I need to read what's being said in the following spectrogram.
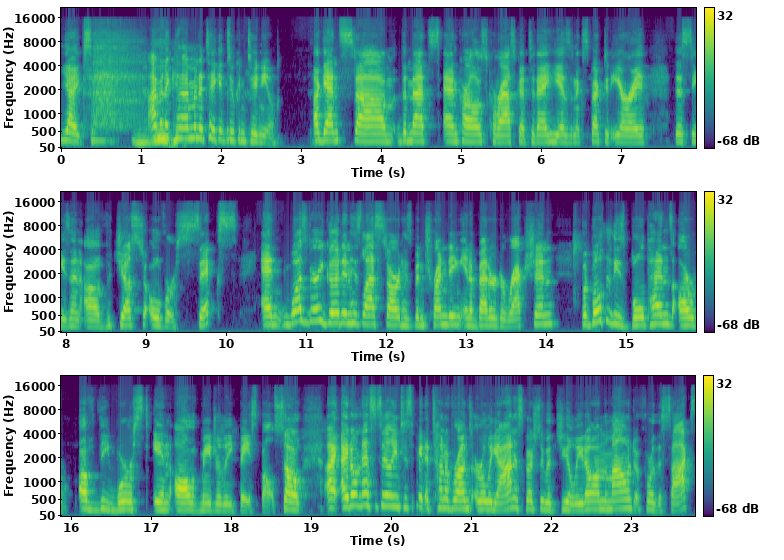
yikes. I'm going to I'm going to take it to continue against um, the Mets and Carlos Carrasco today. He has an expected ERA this season of just over six and was very good in his last start, has been trending in a better direction. But both of these bullpens are of the worst in all of Major League Baseball. So I, I don't necessarily anticipate a ton of runs early on, especially with Giolito on the mound for the Sox.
